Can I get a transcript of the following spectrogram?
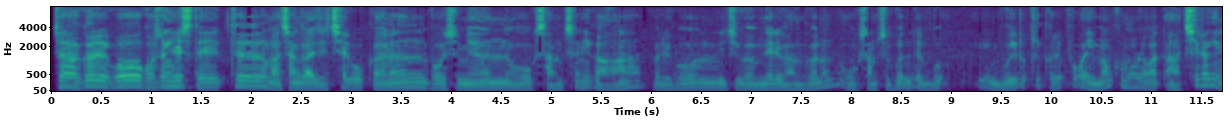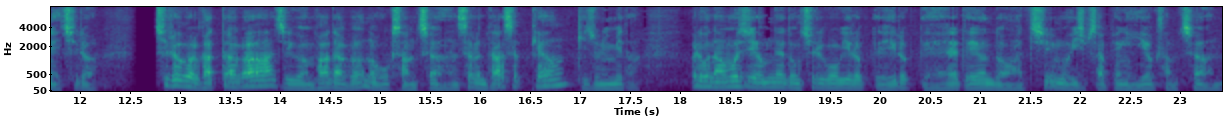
자 그리고 고성 힐스테이트 마찬가지 최고가는 보시면 5억 3천이가. 그리고 지금 내려간 거는 5억 3천 근데 뭐, 뭐 이렇게 그래프가 이만큼 올라갔다 아 7억이네 7억. 7억을 갖다가 지금 바닥은 5억 3천 35평 기준입니다. 그리고 나머지 읍내동 7곡 1억대 1억대 대연동 아침 뭐 24평이 2억 3천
